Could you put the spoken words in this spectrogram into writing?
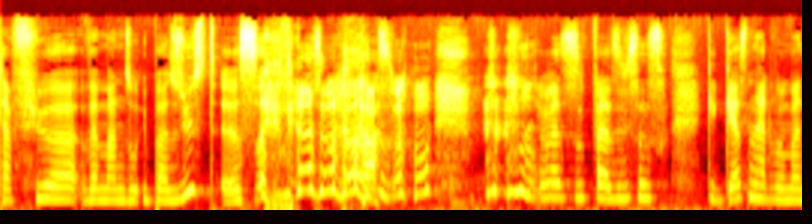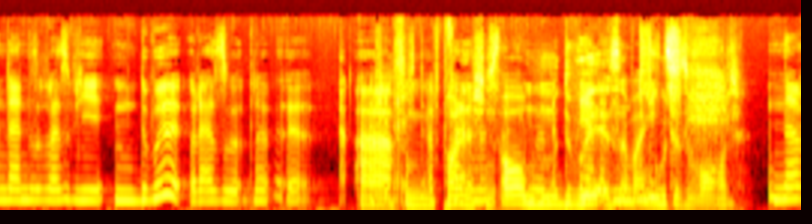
dafür, wenn man so übersüßt ist. also, man so was super Süßes gegessen hat, wo man dann sowas wie Mdul oder so ne, äh, Ah, vom Polnischen. Polnisch Oh. Mdul ist aber ein gutes Wort. Ne?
